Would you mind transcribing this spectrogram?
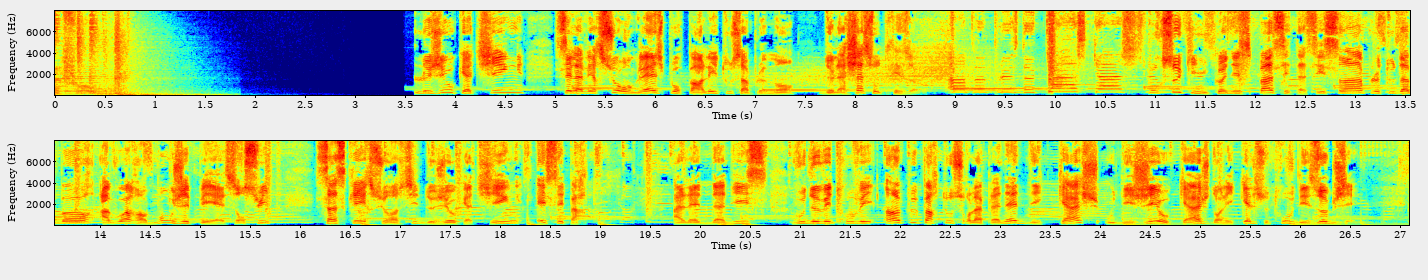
Info. Le géocaching, c'est la version anglaise pour parler tout simplement de la chasse au trésor. Un peu plus de cash, cash. Pour ceux qui ne connaissent pas, c'est assez simple. Tout d'abord, avoir un bon GPS. Ensuite, s'inscrire sur un site de géocaching et c'est parti. À l'aide d'indices, vous devez trouver un peu partout sur la planète des caches ou des géocaches dans lesquels se trouvent des objets.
